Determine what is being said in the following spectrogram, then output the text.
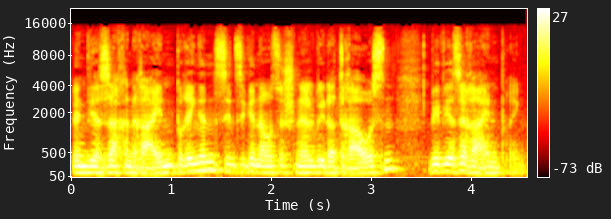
Wenn wir Sachen reinbringen, sind sie genauso schnell wieder draußen, wie wir sie reinbringen.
